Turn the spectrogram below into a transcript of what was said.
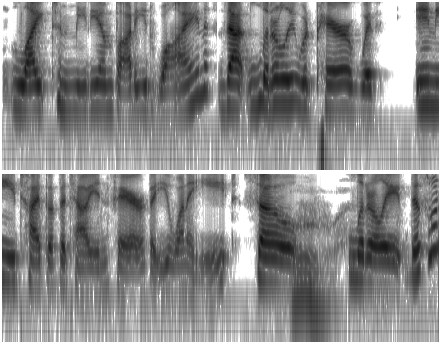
light to medium bodied wine that literally would pair with any type of Italian fare that you want to eat. So, Ooh. Literally this one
